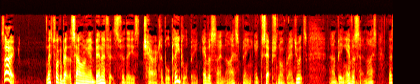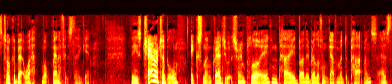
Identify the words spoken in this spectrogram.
So, let's talk about the salary and benefits for these charitable people, being ever so nice, being exceptional graduates, um, being ever so nice. Let's talk about what, what benefits they get. These charitable, excellent graduates are employed and paid by their relevant government departments as,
